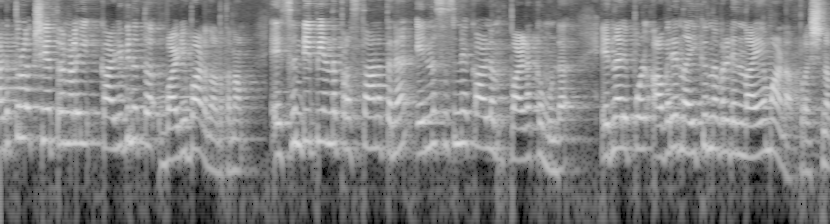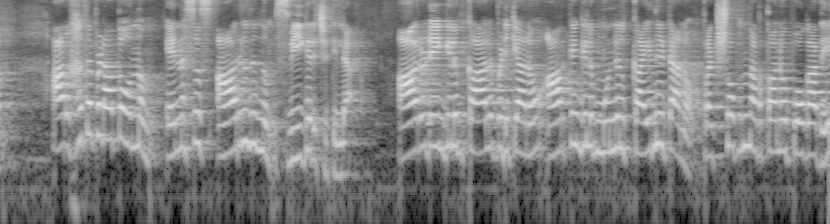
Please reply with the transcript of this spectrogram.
അടുത്തുള്ള ക്ഷേത്രങ്ങളിൽ കഴിവിനത്ത് വഴിപാട് നടത്തണം. എസ് എൻ ഡി പി എന്ന പ്രസ്ഥാനത്തിന് എൻ എസ് എസിനേക്കാളും പഴക്കമുണ്ട്. എന്നാൽ ഇപ്പോൾ അവരെ നയിക്കുന്നവരുടെ നയമാണ് പ്രശ്നം. അർഹതപ്പെടാത്ത ഒന്നും എൻ എസ് എസ് ആരിൽ നിന്നും സ്വീകരിച്ചിട്ടില്ല. ആരുടെയെങ്കിലും കാൽ പിടിക്കാനോ ആർക്കെങ്കിലും മുന്നിൽ കൈനീട്ടാനോ പ്രക്ഷോഭം നടത്താനോ പോകാതെ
